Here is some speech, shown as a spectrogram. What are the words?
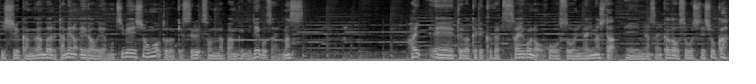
1週間頑張るための笑顔やモチベーションをお届けするそんな番組でございます。はい、えー、というわけで9月最後の放送になりました、えー、皆さんいかがお過ごしでしょうか？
